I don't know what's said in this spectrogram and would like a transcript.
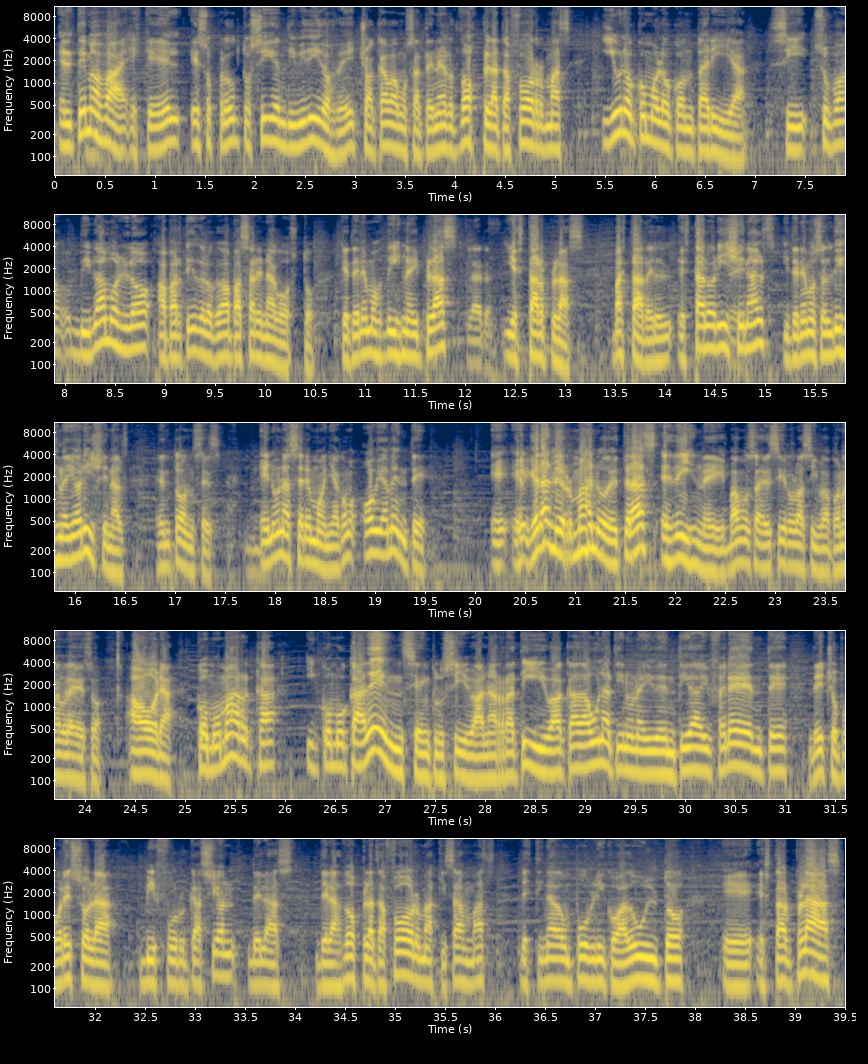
El tema va, es que él, esos productos siguen divididos, de hecho acá vamos a tener dos plataformas y uno cómo lo contaría. Si vivámoslo a partir de lo que va a pasar en agosto, que tenemos Disney Plus Claro. y Star Plus. Va a estar el Star Originals y tenemos el Disney Originals. Entonces, en una ceremonia, como obviamente eh, el gran hermano detrás es Disney, vamos a decirlo así, para ponerle eso. Ahora, como marca y como cadencia inclusiva, narrativa, cada una tiene una identidad diferente. De hecho, por eso la bifurcación de las, de las dos plataformas, quizás más destinada a un público adulto, eh, Star Plus.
